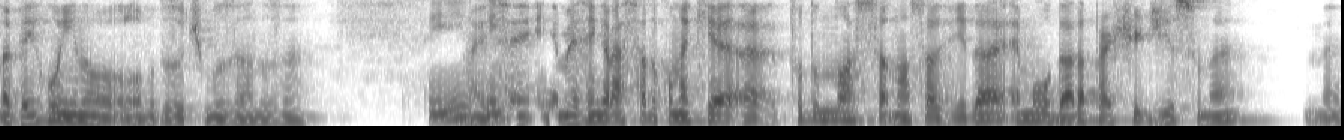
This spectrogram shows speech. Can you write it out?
É bem ruim ao longo dos últimos anos, né? Sim, Mas sim. é, é- mas é engraçado como é que é, é, toda nossa nossa vida é moldada a partir disso, né? Né,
